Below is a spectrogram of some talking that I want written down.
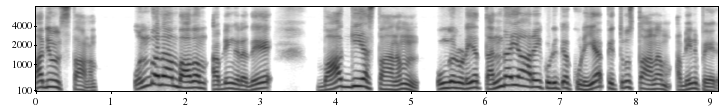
ஆதுல் ஸ்தானம். ஒன்பதாம் பாவம் அப்படிங்கிறது பாக்கியஸ்தானம் உங்களுடைய தந்தையாரை கொடுக்கக்கூடிய பித்ருஸ்தானம் அப்படின்னு பேரு.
